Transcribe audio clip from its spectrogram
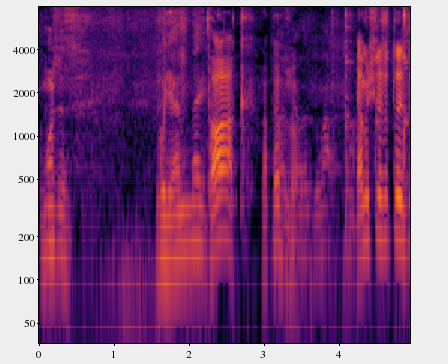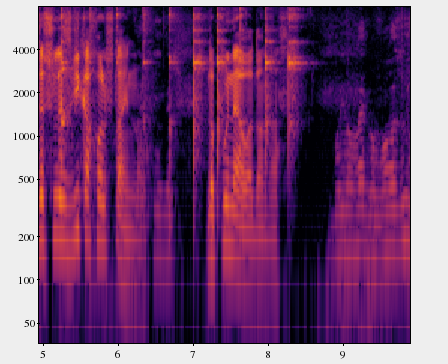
Może z wojennej. Tak, na pewno. Może od łapka Ja myślę, że to jest ze Szlezwika Holsteina. jakiegoś Dopłynęło do nas. bojowego wozu.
